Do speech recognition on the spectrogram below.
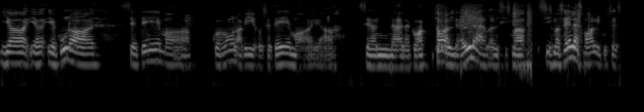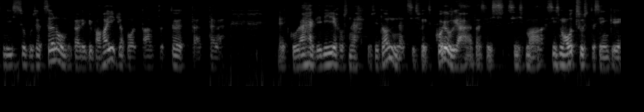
ja, ja, ja kuna see teema, koroonaviiruse teema ja see on äh, nagu aktuaalne ja üleval, siis ma, siis ma selles valguses, missugused sõnumid olid juba haigla poolt antud töötajatele et kui vähegi viirusnähtusid on, et siis võiks koju jääda, siis, siis ma, siis ma otsustasingi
